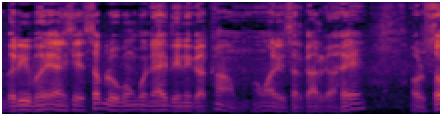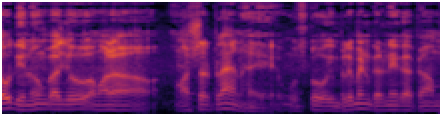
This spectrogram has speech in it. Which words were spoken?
गरीब है, ऐसे सब लोगों को न्याय देने का काम हमारी सरकार का है और सौ दिनों का जो हमारा मास्टर प्लान है, उसको इम्प्लीमेंट करने का काम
